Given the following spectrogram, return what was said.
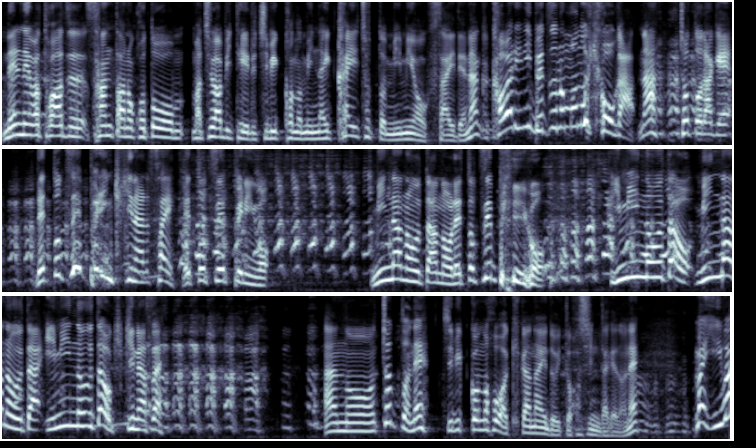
年齢は問わずサンタのことを待ちわびているちびっこのみんな一回ちょっと耳を塞いでなんか代わりに別のもの聞こうか。なちょっとだけ。レッドツェッペリン聞きなさい。レッドツェッペリンを。みんなの歌のレッドツェッペリンを移民の歌をみんなの歌移民の歌を聴きなさい。あのーちょっとねちびっこの方は聞かないでおいてほしいんだけどね。まあいわ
